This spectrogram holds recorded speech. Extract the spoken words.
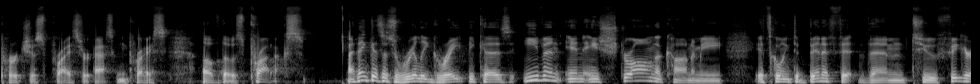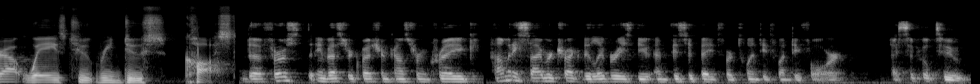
purchase price or asking price of those products. I think this is really great because even in a strong economy, it's going to benefit them to figure out ways to reduce cost. The first investor question comes from Craig. How many Cybertruck deliveries do you anticipate for 2024? It's difficult to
